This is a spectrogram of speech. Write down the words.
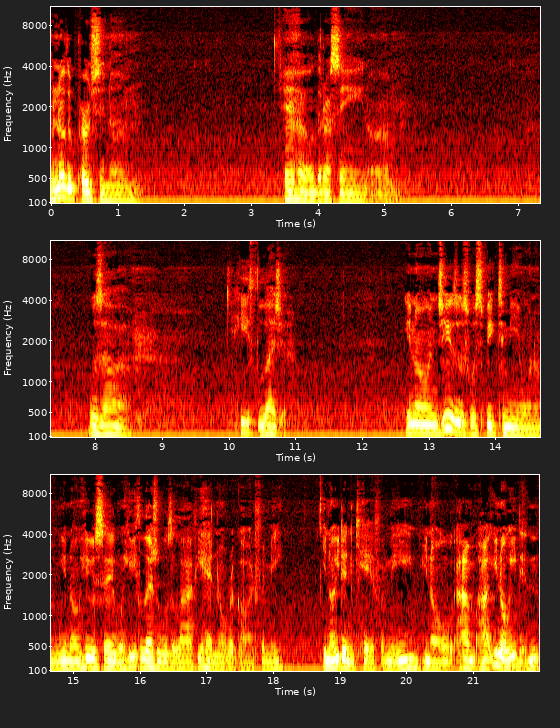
Another person um, in hell that I seen um, was uh, Heath Ledger. You know, and Jesus would speak to me on him. You know, he would say when Heath Ledger was alive, he had no regard for me. You know, he didn't care for me. You know, I'm, I, you know, he didn't.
